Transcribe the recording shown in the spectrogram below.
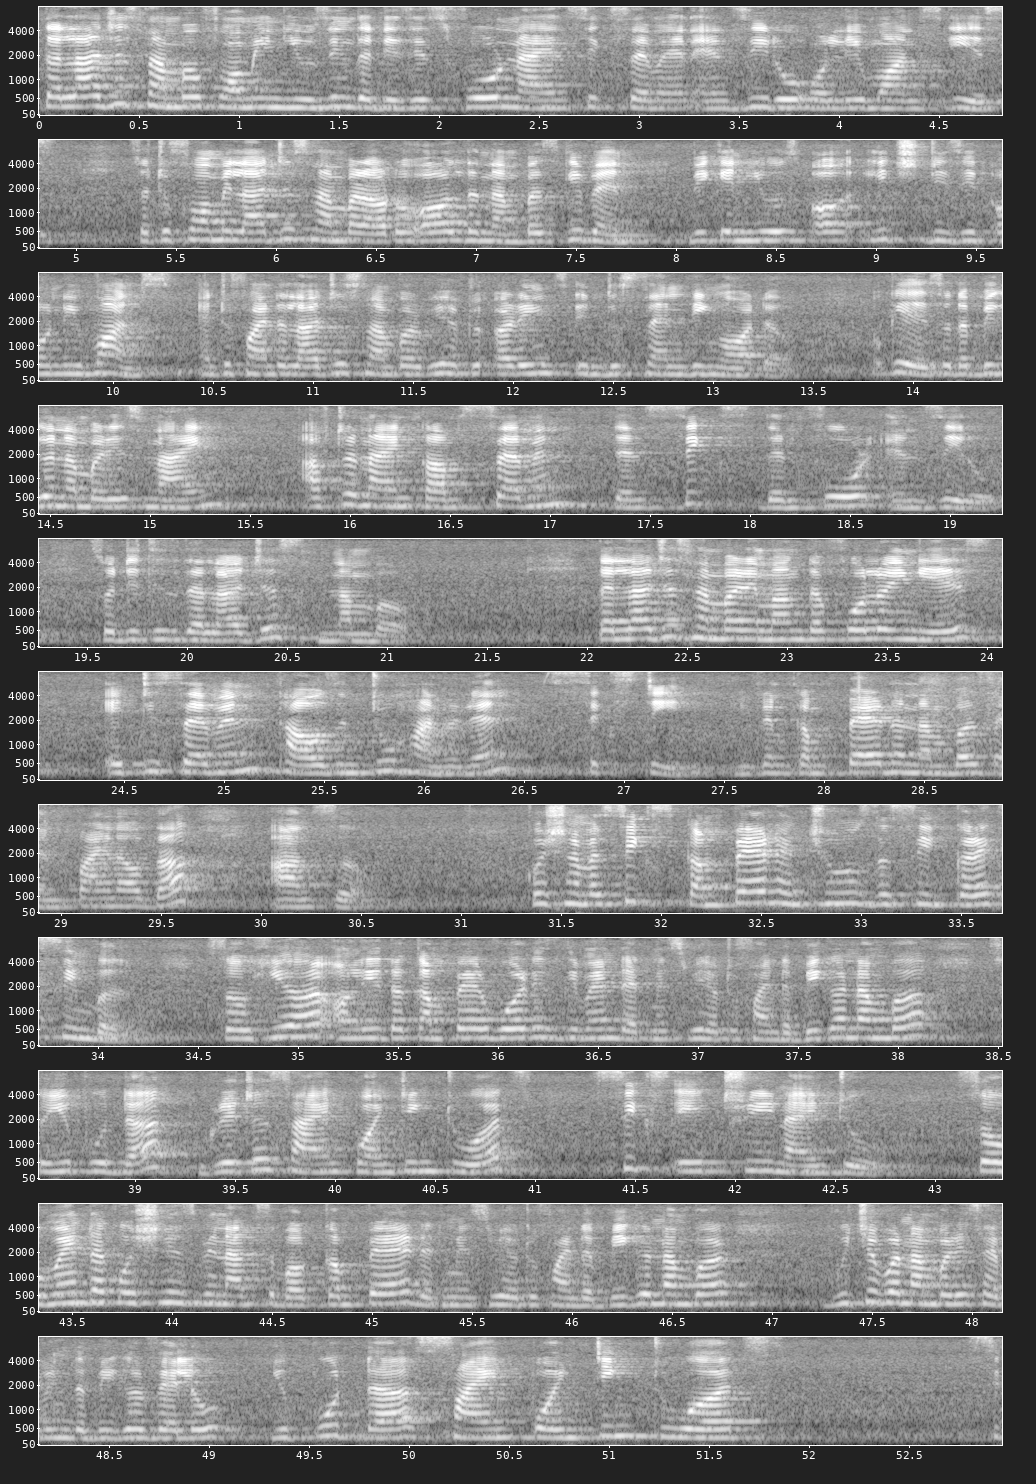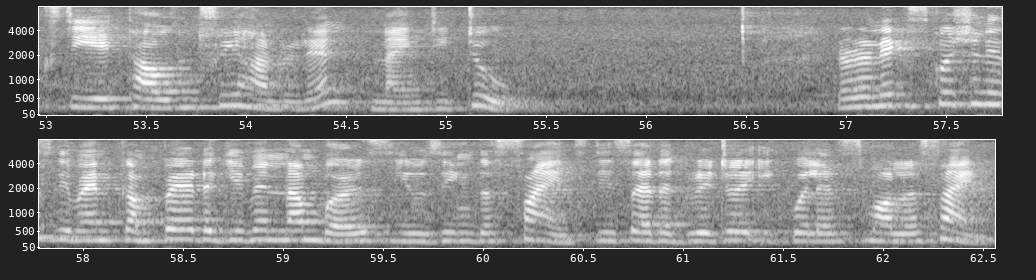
The largest number forming using the digits 4, 9, 6, 7 and 0 only once is. So to form a largest number out of all the numbers given, we can use all, each digit only once. And to find the largest number, we have to arrange in descending order. Okay, so the bigger number is 9. After 9 comes 7, then 6, then 4 and 0. So this is the largest number. The largest number among the following is 87,216. You can compare the numbers and find out the answer. Question number 6. Compare and choose the correct symbol. So here only the compare word is given. That means we have to find a bigger number. So you put the greater sign pointing towards 68392. So when the question has been asked about compare, that means we have to find a bigger number. Whichever number is having the bigger value you put the sign pointing towards 68,392 now the next question is given compare the given numbers using the signs. These are the greater equal and smaller sign.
